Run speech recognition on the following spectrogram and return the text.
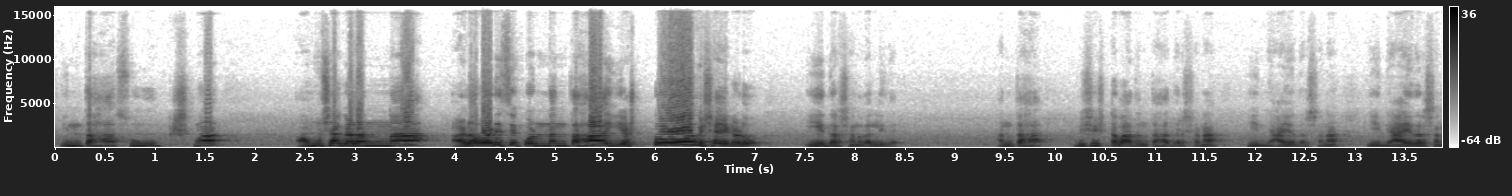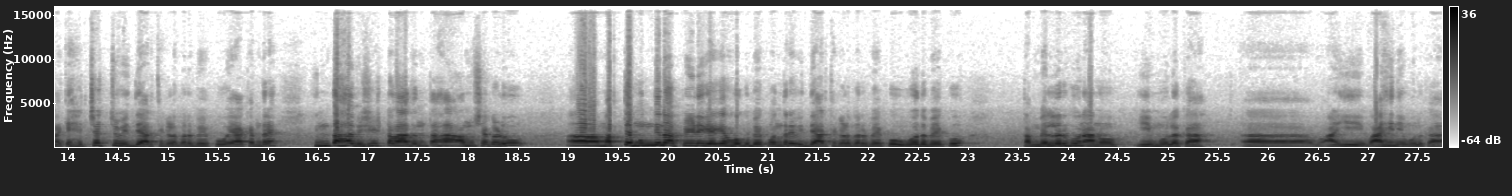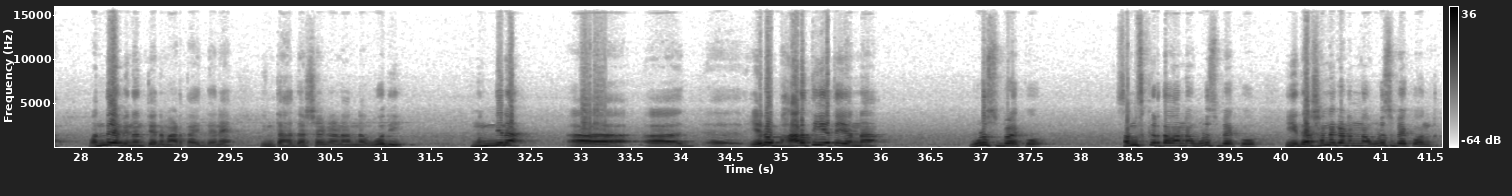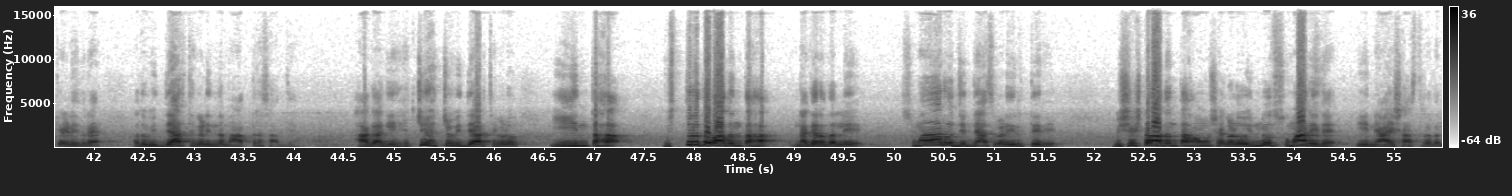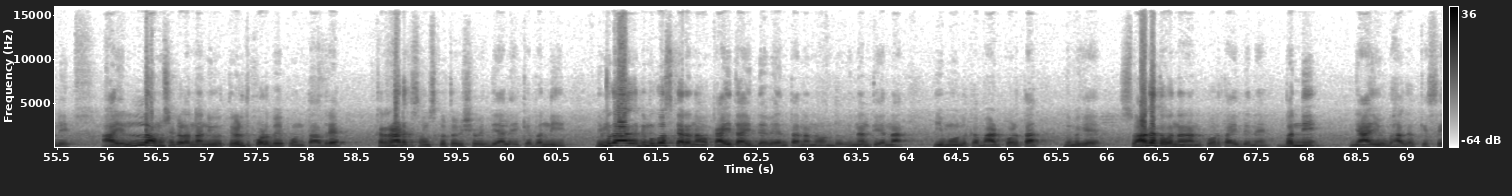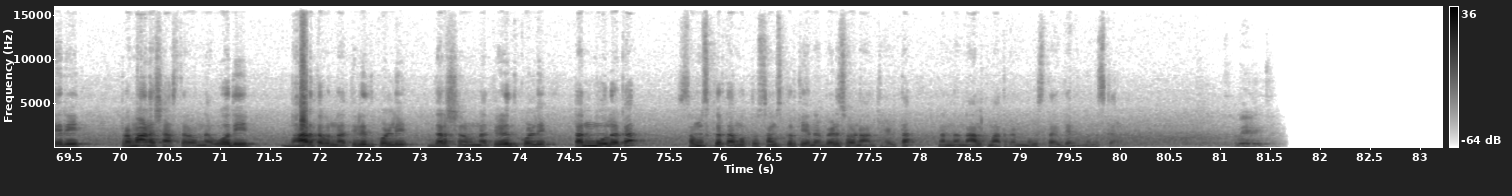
ಇಂತಹ ಸೂಕ್ಷ್ಮ ಅಂಶಗಳನ್ನು ಅಳವಡಿಸಿಕೊಂಡಂತಹ ಎಷ್ಟೋ ವಿಷಯಗಳು ಈ ದರ್ಶನದಲ್ಲಿದೆ. ಅಂತಹ ವಿಶಿಷ್ಟವಾದಂತಹ ದರ್ಶನ, ಈ ನ್ಯಾಯ ದರ್ಶನ. ಈ ನ್ಯಾಯ ದರ್ಶನಕ್ಕೆ ಹೆಚ್ಚೆಚ್ಚು ವಿದ್ಯಾರ್ಥಿಗಳು ಬರಬೇಕು. ಯಾಕಂದರೆ ಇಂತಹ ವಿಶಿಷ್ಟವಾದಂತಹ ಅಂಶಗಳು ಮತ್ತೆ ಮುಂದಿನ ಪೀಳಿಗೆಗೆ ಹೋಗಬೇಕು ಅಂದರೆ ವಿದ್ಯಾರ್ಥಿಗಳು ಬರಬೇಕು, ಓದಬೇಕು. ತಮ್ಮೆಲ್ಲರಿಗೂ ನಾನು ಈ ಮೂಲಕ ಈ ವಾಹಿನಿ ಮೂಲಕ ಒಂದೇ ವಿನಂತಿಯನ್ನು ಮಾಡ್ತಾ ಇದ್ದೇನೆ. ಇಂತಹ ದರ್ಶನಗಳನ್ನು ಓದಿ ಮುಂದಿನ ಏನೋ ಭಾರತೀಯತೆಯನ್ನು ಉಳಿಸ್ಬೇಕು, ಸಂಸ್ಕೃತವನ್ನು ಉಳಿಸ್ಬೇಕು, ಈ ದರ್ಶನಗಳನ್ನು ಉಳಿಸ್ಬೇಕು ಅಂತ ಕೇಳಿದರೆ ಅದು ವಿದ್ಯಾರ್ಥಿಗಳಿಂದ ಮಾತ್ರ ಸಾಧ್ಯ. ಹಾಗಾಗಿ ಹೆಚ್ಚು ಹೆಚ್ಚು ವಿದ್ಯಾರ್ಥಿಗಳು ಈ ಇಂತಹ ವಿಸ್ತೃತವಾದಂತಹ ನಗರದಲ್ಲಿ ಸುಮಾರು ಜಿಜ್ಞಾಸುಗಳು ಇರ್ತೀರಿ. ವಿಶಿಷ್ಟವಾದಂತಹ ಅಂಶಗಳು ಇನ್ನೂ ಸುಮಾರಿದೆ ಈ ನ್ಯಾಯಶಾಸ್ತ್ರದಲ್ಲಿ. ಆ ಎಲ್ಲ ಅಂಶಗಳನ್ನು ನೀವು ತಿಳಿದುಕೊಳ್ಬೇಕು ಅಂತಾದರೆ ಕರ್ನಾಟಕ ಸಂಸ್ಕೃತ ವಿಶ್ವವಿದ್ಯಾಲಯಕ್ಕೆ ಬನ್ನಿ. ನಿಮಗಾಗ ನಿಮಗೋಸ್ಕರ ನಾವು ಕಾಯ್ತಾ ಇದ್ದೇವೆ ಅಂತ ನನ್ನ ಒಂದು ವಿನಂತಿಯನ್ನು ಈ ಮೂಲಕ ಮಾಡಿಕೊಳ್ತಾ ನಿಮಗೆ ಸ್ವಾಗತವನ್ನು ನಾನು ಕೋರ್ತಾ ಇದ್ದೇನೆ. ಬನ್ನಿ, ನ್ಯಾಯ ವಿಭಾಗಕ್ಕೆ ಸೇರಿ, ಪ್ರಮಾಣಶಾಸ್ತ್ರವನ್ನು ಓದಿ, ಭಾರತವನ್ನು ತಿಳಿದುಕೊಳ್ಳಿ, ದರ್ಶನವನ್ನು ತಿಳಿದುಕೊಳ್ಳಿ, ತನ್ಮೂಲಕ ಸಂಸ್ಕೃತ ಮತ್ತು ಸಂಸ್ಕೃತಿಯನ್ನು ಬೆಳೆಸೋಣ ಅಂತ ಹೇಳ್ತಾ ನನ್ನ ನಾಲ್ಕು ಮಾತುಗಳನ್ನು ಮುಗಿಸ್ತಾ ಇದ್ದೇನೆ ನಮಸ್ಕಾರ.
